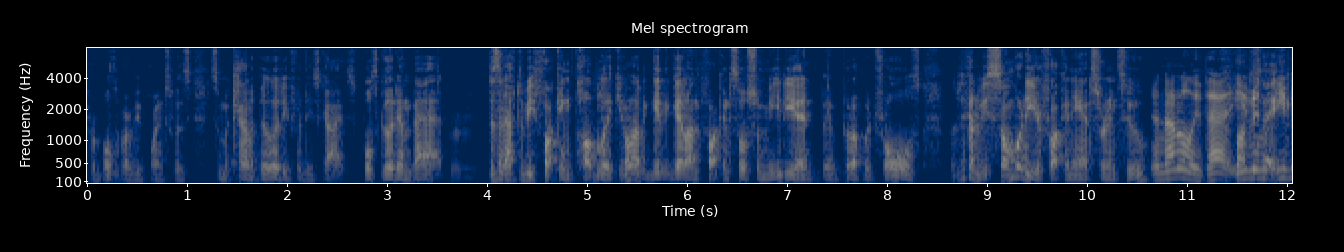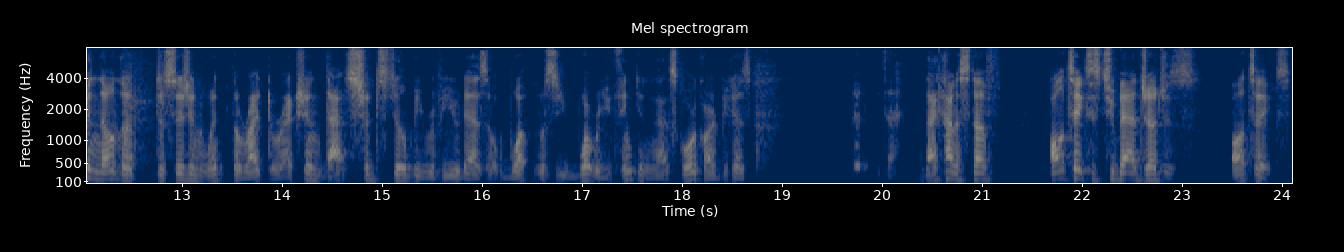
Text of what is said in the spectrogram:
for both of our viewpoints was some accountability for these guys, both good and bad. Mhm. It doesn't have to be fucking public. You don't have to get get on fucking social media and, and put up with trolls. But there's got to be somebody you're fucking answering to. And not only that, even sake. even though the decision went the right direction, that should still be reviewed as a, what was you, what were you thinking in that scorecard? Because that kind of stuff, all it takes is two bad judges. All it takes.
